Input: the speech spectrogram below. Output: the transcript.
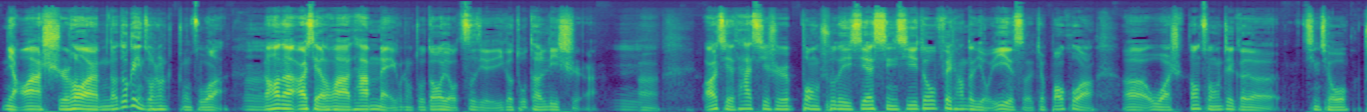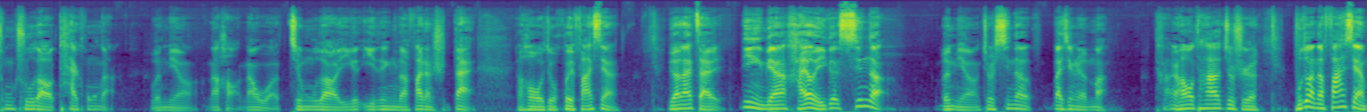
鸟啊、石头啊什么的，都给你做成种族了。嗯，然后呢，而且的话，它每个种族都有自己的一个独特历史，嗯嗯，而且它其实蹦出的一些信息都非常的有意思，就包括呃，我是刚从这个星球冲出到太空的文明，那好，那我进入到一个一定的发展时代，然后我就会发现，原来在另一边还有一个新的文明，就是新的外星人嘛，他然后他就是不断的发现，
